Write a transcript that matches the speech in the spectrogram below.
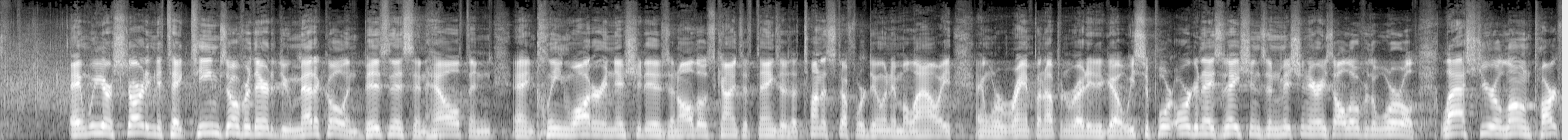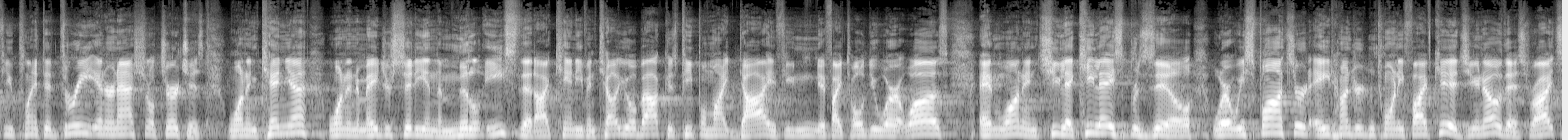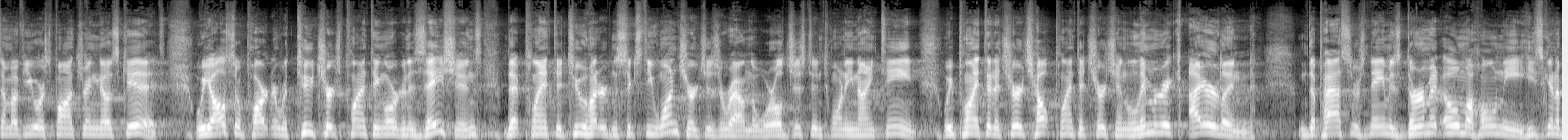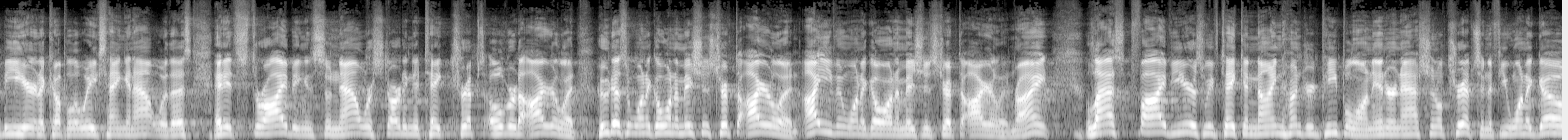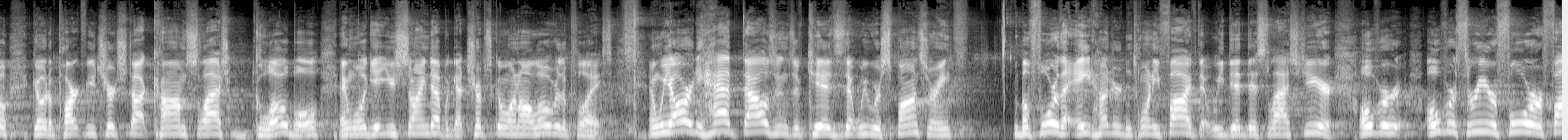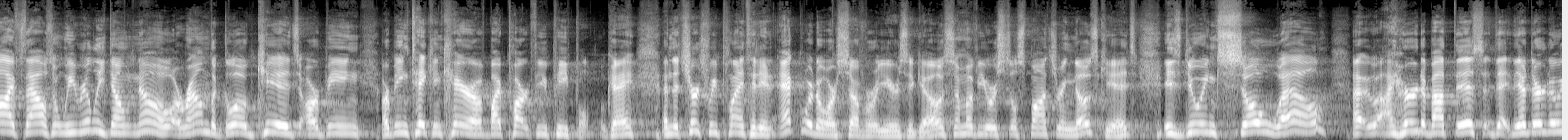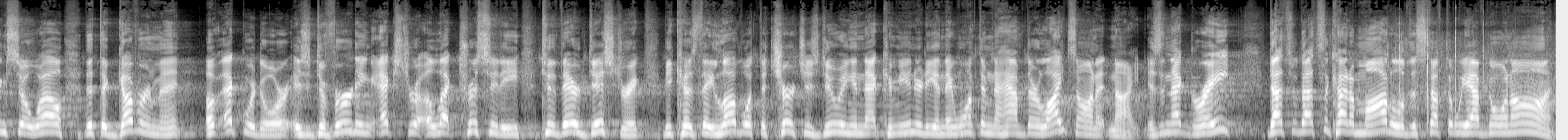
And we are starting to take teams over there to do medical and business and health and, and clean water initiatives and all those kinds of things. There's a ton of stuff we're doing in Malawi, and we're ramping up and ready to go. We support organizations and missionaries all over the world. Last year alone, Parkview planted three international churches one in Kenya, one in a major city in the Middle East that I can't even tell you about because people might die if, you, if I told you where it was, and one in Chile, Quiles, Brazil, where we sponsored 825 kids. You know know this, right? Some of you are sponsoring those kids. We also partner with two church planting organizations that planted 261 churches around the world just in 2019. We planted a church, helped plant a church in Limerick, Ireland. The pastor's name is Dermot O'Mahony. He's going to be here in a couple of weeks hanging out with us, and it's thriving. And so now we're starting to take trips over to Ireland. Who doesn't want to go on a missions trip to Ireland? I even want to go on a missions trip to Ireland, right? Last five years, we've taken 900 people on international trips. And if you want to go, go to parkviewchurch.com slash global, and we'll get you signed up. We've got trips going all over the place. And we already had thousands of kids that we were sponsoring before the 825 that we did this last year. Over over 3 or 4 or 5000 we really don't know. Around the globe kids are being are being taken care of by parkview people okay? And the church we planted in ecuador several years ago some of you are still sponsoring those kids is doing so well. I, I heard about this they're, they're doing so well that the government of Ecuador is diverting extra electricity to their district because they love what the church is doing in that community and they want them to have their lights on at night. Isn't that great? That's, that's the kind of model of the stuff that we have going on.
